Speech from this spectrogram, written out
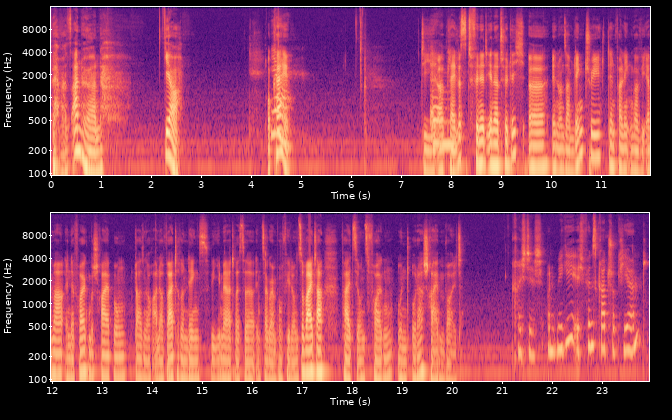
Werden wir uns anhören. Ja. Okay. Ja. Die äh, ähm, äh, Playlist findet ihr natürlich äh, in unserem Linktree. Den verlinken wir wie immer in der Folgenbeschreibung. Da sind auch alle weiteren Links wie E-Mail-Adresse, Instagram-Profile und so weiter, falls ihr uns folgen und oder schreiben wollt. Richtig. Und Migi, ich finde es gerade schockierend,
